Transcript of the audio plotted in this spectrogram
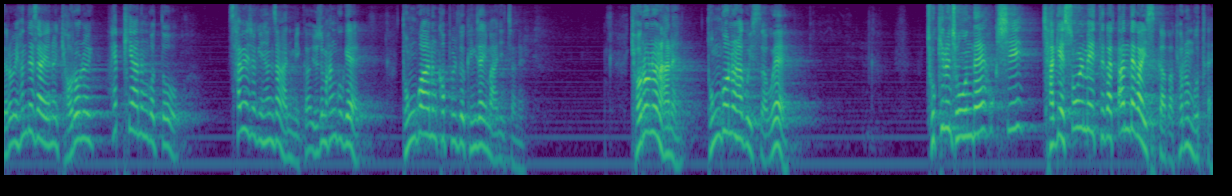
여러분 현대 사회는 결혼을 회피하는 것도 사회적인 현상 아닙니까? 요즘 한국에 동거하는 커플도 굉장히 많이 있잖아요. 결혼은 안 해. 동거는 하고 있어. 왜? 좋기는 좋은데 혹시 자기의 소울메이트가 딴 데가 있을까봐 결혼 못해.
